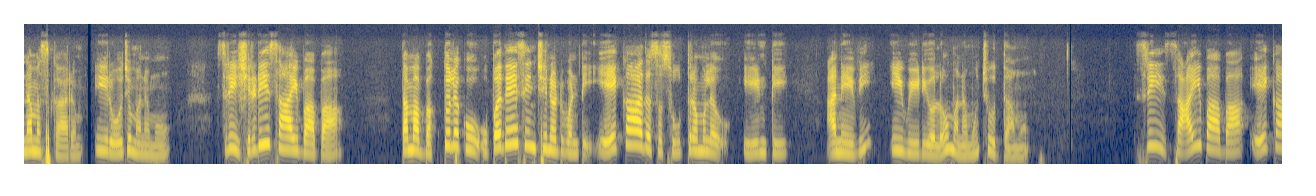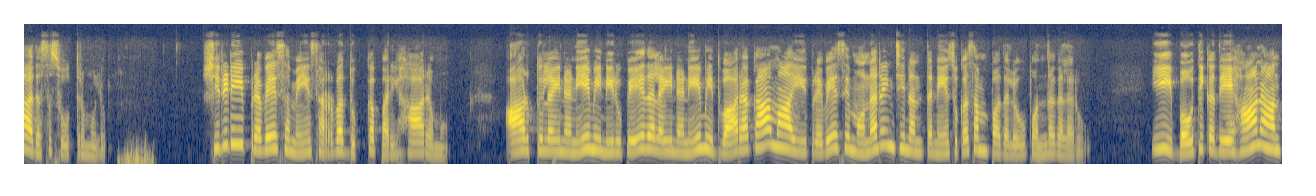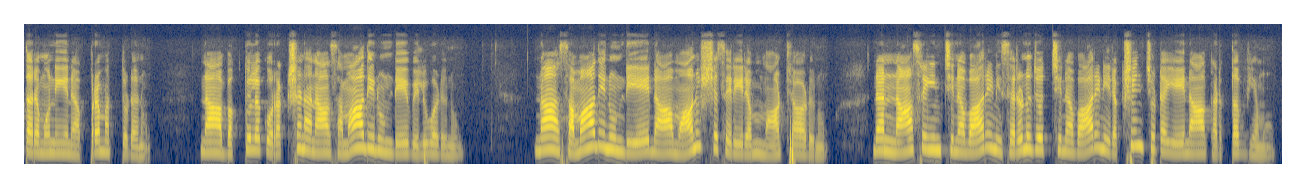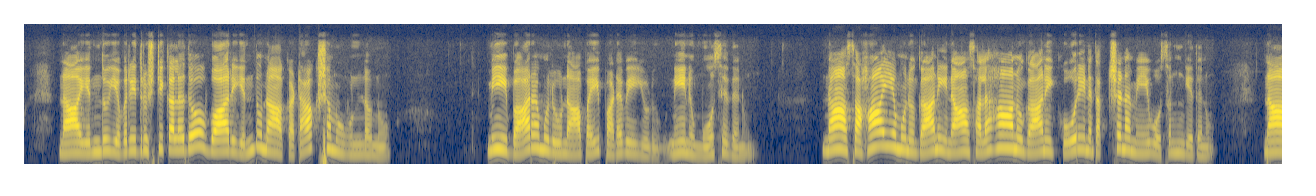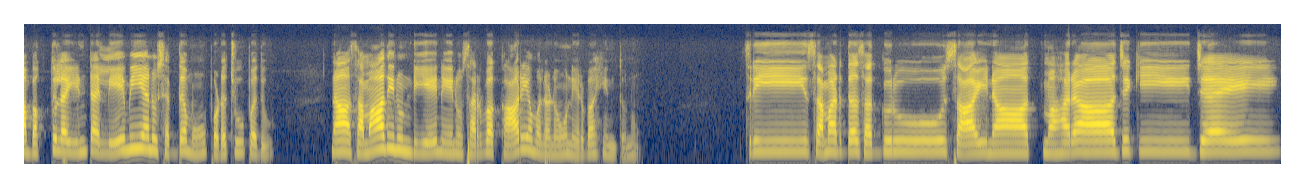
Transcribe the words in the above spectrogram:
నమస్కారం. ఈరోజు మనము శ్రీ షిరిడీ సాయిబాబా తమ భక్తులకు ఉపదేశించినటువంటి ఏకాదశ సూత్రములు ఏంటి అనేవి ఈ వీడియోలో మనము చూద్దాము. శ్రీ సాయిబాబా ఏకాదశ సూత్రములు. షిరిడీ ప్రవేశమే సర్వ దుఃఖ పరిహారము. ఆర్తులైననేమి నిరుపేదలైననేమి ద్వారకామాయి ప్రవేశమొనరించినంతనే సుఖ సంపదలు పొందగలరు. ఈ భౌతిక దేహానాంతరము నేను అప్రమత్తుడను. నా భక్తులకు రక్షణ నా సమాధి నుండే వెలువడును. నా సమాధి నుండే నా మానుష్య శరీరం మాట్లాడును. నన్నాశ్రయించిన వారిని శరణుజొచ్చిన వారిని రక్షించుటయే నా కర్తవ్యము. నా ఎందు ఎవరి దృష్టి కలదో వారి ఎందు నా కటాక్షము ఉండను. మీ భారములు నాపై పడవేయుడు. నేను మోసెదను. నా సహాయమును గాని నా సలహాను గాని కోరిన తక్షణమే ఒసంగెదను నా భక్తుల ఇంట లేమి అను శబ్దము పొడచూపదు. నా సమాధి నుండియే నేను సర్వ కార్యములను నిర్వహింతును. శ్రీ సమర్థ సద్గురు సాయినాథ్ మహారాజ్ కీ జై.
